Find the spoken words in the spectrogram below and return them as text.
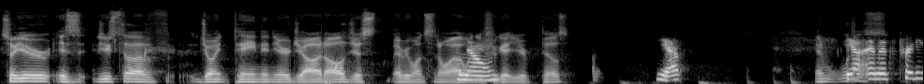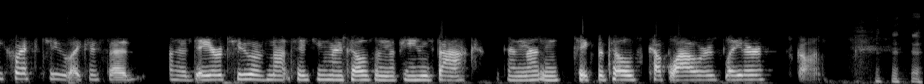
So you're is do you still have joint pain in your jaw at all? Just every once in a while no. when you forget your pills. Yep. And yeah, else? and it's pretty quick too. Like I said, a day or two of not taking my pills and the pain's back, and then take the pills. A couple hours later, it's gone. so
